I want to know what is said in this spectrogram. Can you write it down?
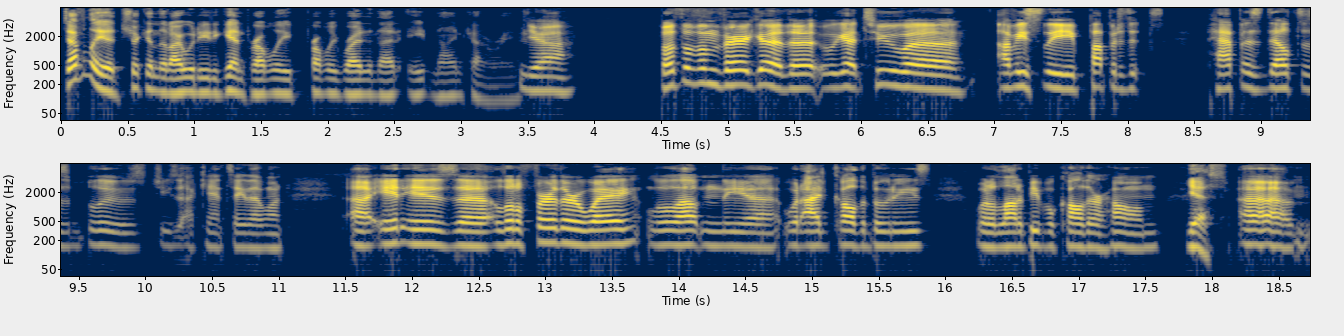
definitely a chicken that I would eat again. Probably, probably right in that eight nine kind of range. Yeah, both of them very good. The, we got two. Uh, obviously, Pappas Pappas Delta's Blues. Jeez, I can't say that one. Uh, it is uh, a little further away, a little out in the uh, what I'd call the boonies, what a lot of people call their home. Yes, Um,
